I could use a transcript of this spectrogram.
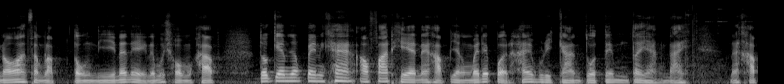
เนาะสำหรับตรงนี้นั่นเองท่านผู้ชมครับ ตัวเกมยังเป็นแค่ Alpha Test นะครับยังไม่ได้เปิดให้บริการตัวเต็มแต่อย่างใดนะครับ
